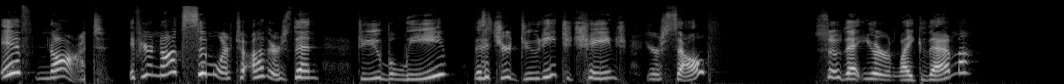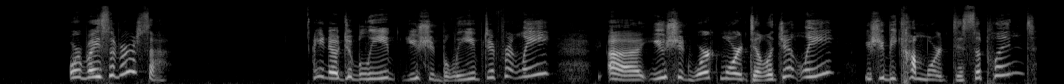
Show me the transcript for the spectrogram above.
if not, if you're not similar to others, then do you believe that it's your duty to change yourself so that you're like them? Or vice versa? You know, to believe you should believe differently, uh, you should work more diligently. You should become more disciplined.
